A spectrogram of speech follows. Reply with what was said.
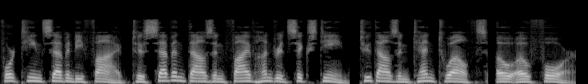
1475 to 7516 2010 12 004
